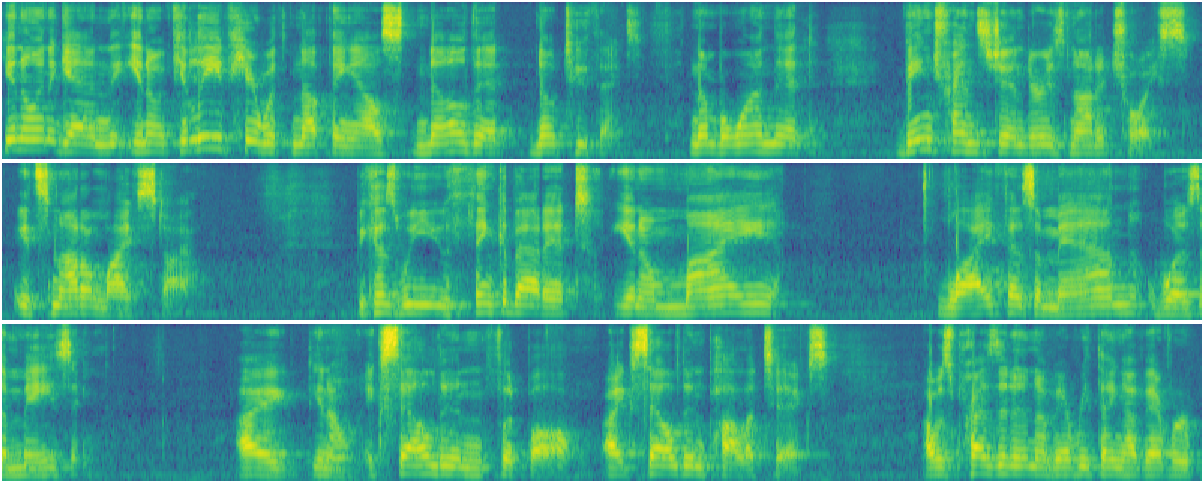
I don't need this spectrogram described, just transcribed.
you know, and again, you know, if you leave here with nothing else, know that, know two things. Number one, that being transgender is not a choice. It's not a lifestyle. Because when you think about it, you know, my life as a man was amazing. I, you know, excelled in football. I excelled in politics. I was president of everything I've ever,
